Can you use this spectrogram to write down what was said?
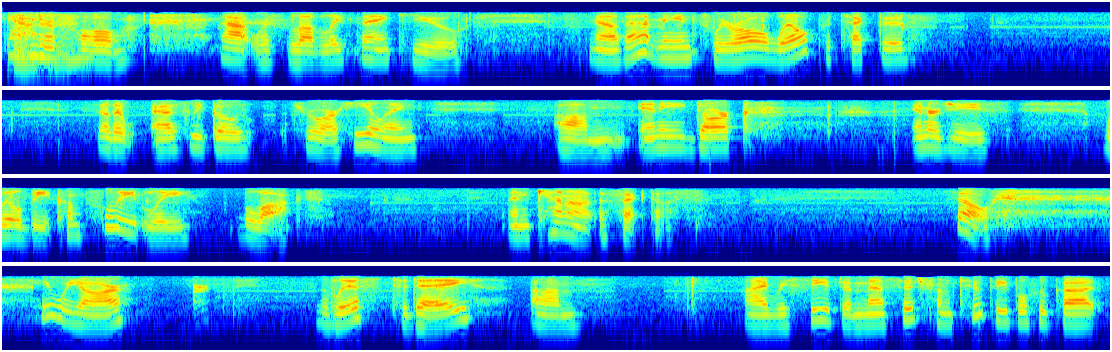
Wonderful. That was lovely. Thank you. Now that means we're all well protected so that as we go through our healing, um, any dark energies will be completely blocked and cannot affect us. So, here we are. The list today um, I received a message from two people who got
